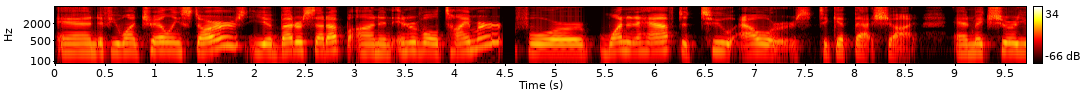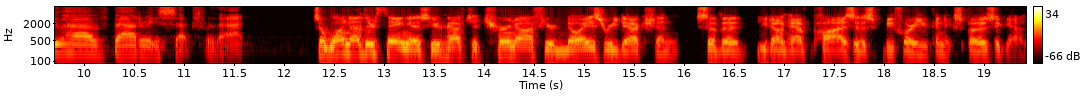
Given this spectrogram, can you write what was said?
And if you want trailing stars, you better set up on an interval timer for one and a half to two hours to get that shot. And make sure you have batteries set for that. So, one other thing is you have to turn off your noise reduction so that you don't have pauses before you can expose again.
